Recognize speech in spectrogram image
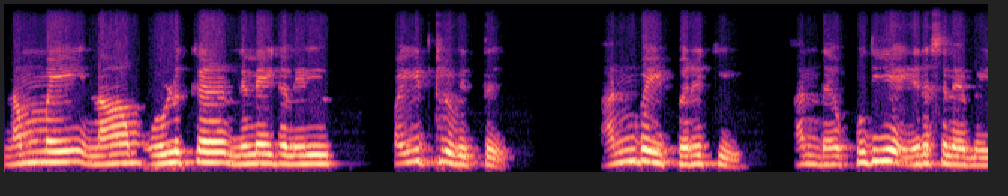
நம்மை நாம் ஒழுக்க நிலைகளில் பயிற்றுவித்து அன்பை பெருக்கி அந்த புதிய எருசலேமை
